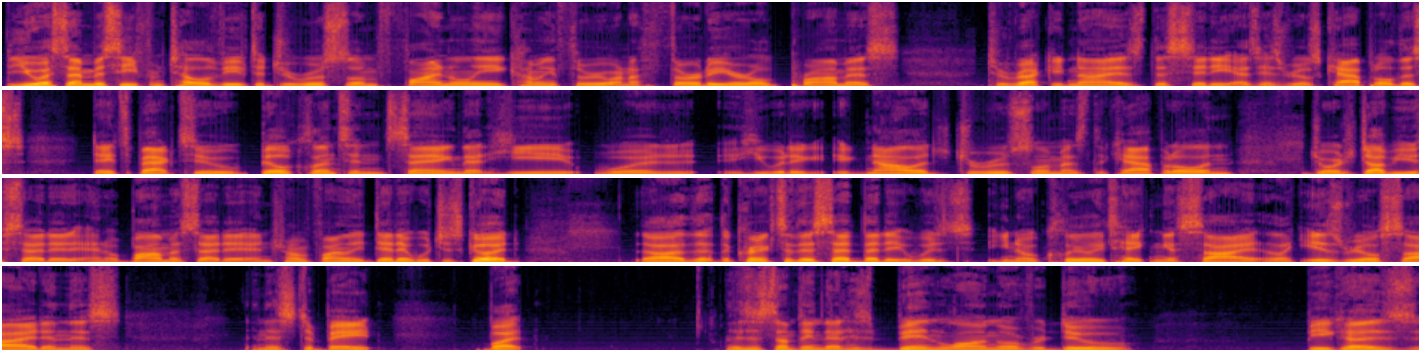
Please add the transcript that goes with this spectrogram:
the U.S. embassy from Tel Aviv to Jerusalem, finally coming through on a 30 year old promise to recognize the city as Israel's capital. This dates back to Bill Clinton saying that he would he would acknowledge Jerusalem as the capital, and George W. said it, and Obama said it, and Trump finally did it, which is good. Uh, the, the critics of this said that it was you know clearly taking a side like Israel's side in this in this debate, but this is something that has been long overdue because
